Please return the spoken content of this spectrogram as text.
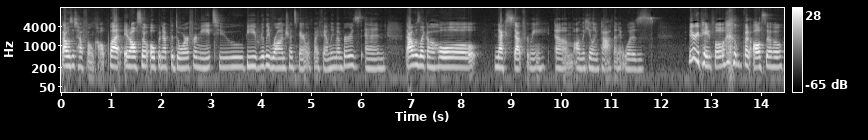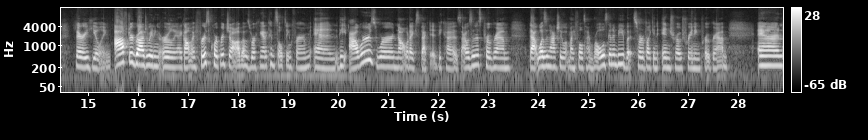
that was a tough phone call, but it also opened up the door for me to be really raw and transparent with my family members. And that was like a whole next step for me um, on the healing path. And it was very painful, but also very healing. After graduating early, I got my first corporate job. I was working at a consulting firm, and the hours were not what I expected because I was in this program that wasn't actually what my full time role was going to be, but sort of like an intro training program. And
